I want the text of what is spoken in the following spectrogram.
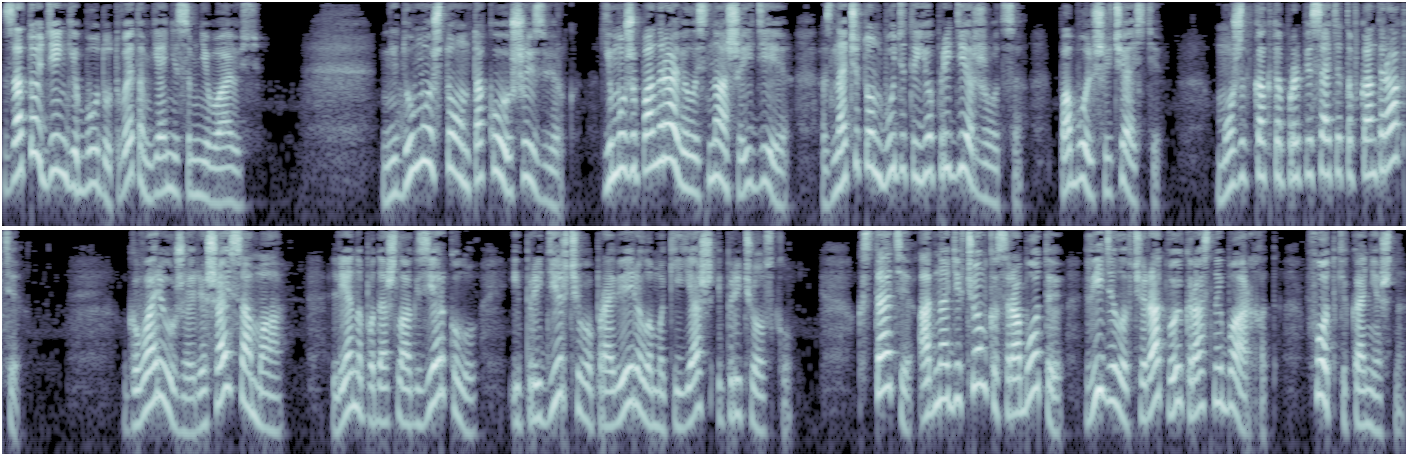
Зато деньги будут, в этом я не сомневаюсь. Не думаю, что он такой уж изверг. Ему же понравилась наша идея, значит, он будет ее придерживаться, по большей части. Может, как-то прописать это в контракте? Говорю же, решай сама. Лена подошла к зеркалу и придирчиво проверила макияж и прическу. Кстати, одна девчонка с работы видела вчера твой красный бархат. Фотки, конечно.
